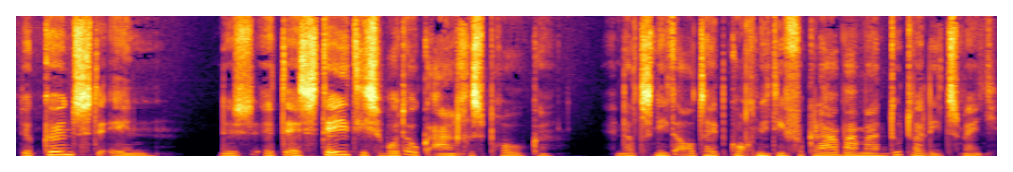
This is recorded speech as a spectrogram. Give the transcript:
de kunsten in. Dus het esthetische wordt ook aangesproken. En dat is niet altijd cognitief verklaarbaar, maar het doet wel iets met je.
